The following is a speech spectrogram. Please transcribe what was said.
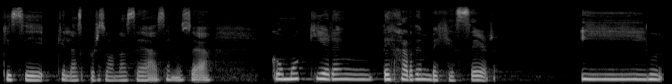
que, se, que las personas se hacen, o sea, cómo quieren dejar de envejecer. Y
